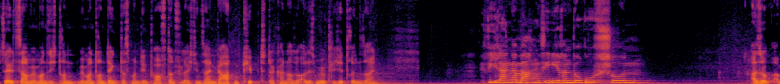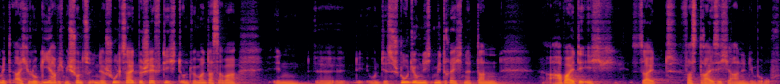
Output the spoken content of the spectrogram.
seltsam, wenn man sich dran, wenn man dran denkt, dass man den Torf dann vielleicht in seinen Garten kippt. Da kann also alles Mögliche drin sein. Wie lange machen Sie Ihren Beruf schon? Also mit Archäologie habe ich mich schon in der Schulzeit beschäftigt und wenn man das aber in, äh, und das Studium nicht mitrechnet, dann arbeite ich seit fast 30 Jahren in dem Beruf.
